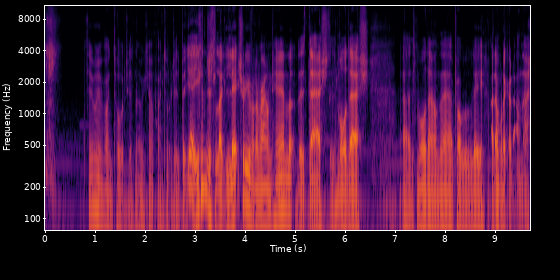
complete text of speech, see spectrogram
see if we can find torches. No, we can't find torches. But yeah, you can just, like, literally run around here and look, there's desh, there's more desh. Uh, there's more down there, probably. I don't want to go down there.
